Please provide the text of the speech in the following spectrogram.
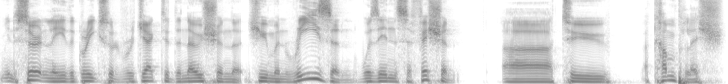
you know, certainly the Greeks sort of rejected the notion that human reason was insufficient uh, to accomplish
